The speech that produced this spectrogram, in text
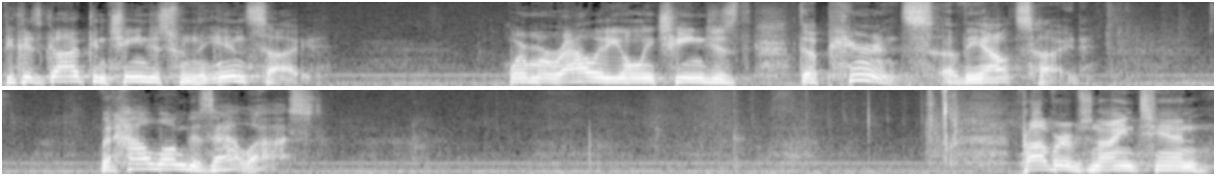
Because God can change us from the inside, where morality only changes the appearance of the outside. But how long does that last? Proverbs 9:10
